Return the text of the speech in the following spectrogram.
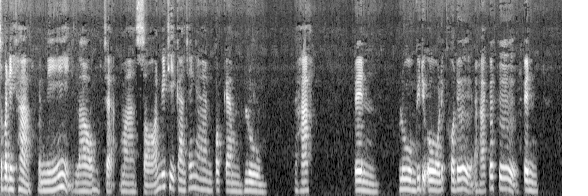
สวัสดีค่ะ วันนี้เราจะมาสอนวิธีการใช้งานโปรแกรม Loom นะคะ เป็น Loom Video Recorder นะคะ ก็คือเป็น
